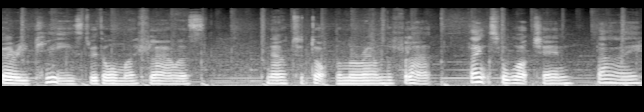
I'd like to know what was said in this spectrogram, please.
Very pleased with all my flowers. Now to dot them around the flat. Thanks for watching. Bye.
